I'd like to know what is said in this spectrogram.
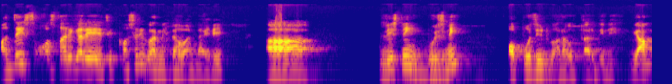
अझै सहज तरिकाले चाहिँ कसरी गर्ने त भन्दाखेरि लिस्निङ बुझ्ने अपोजिट भएर उत्तर दिने गाम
